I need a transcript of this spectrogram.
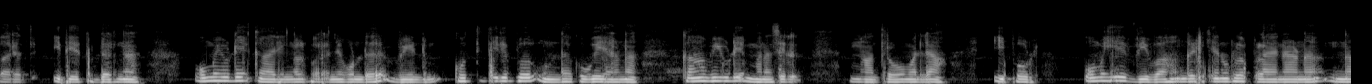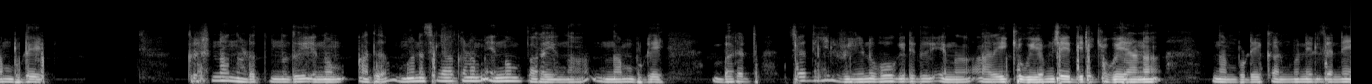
ഭരത് ഇതേ തുടർന്ന് ഉമയുടെ കാര്യങ്ങൾ പറഞ്ഞുകൊണ്ട് വീണ്ടും കുത്തിത്തിരിപ്പ് ഉണ്ടാക്കുകയാണ് കാവ്യയുടെ മനസ്സിൽ. മാത്രവുമല്ല ഇപ്പോൾ ഉമയെ വിവാഹം കഴിക്കാനുള്ള പ്ലാനാണ് നമ്മുടെ. കൃഷ്ണ നടത്തുന്നത് എന്നും അത് മനസ്സിലാക്കണം എന്നും പറയുന്ന നമ്മുടെ ഭരത് ചതിയിൽ വീണുപോകരുത് എന്ന് അറിയിക്കുകയും ചെയ്തിരിക്കുകയാണ്. നമ്മുടെ കൺമുന്നിൽ തന്നെ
